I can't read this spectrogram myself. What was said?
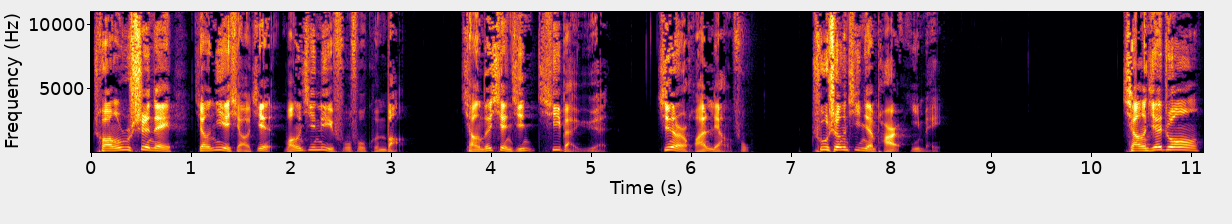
闯入室内，将聂小建、王金丽夫妇捆绑，抢得现金七百余元，金耳环两副，出生纪念牌一枚。抢劫中，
